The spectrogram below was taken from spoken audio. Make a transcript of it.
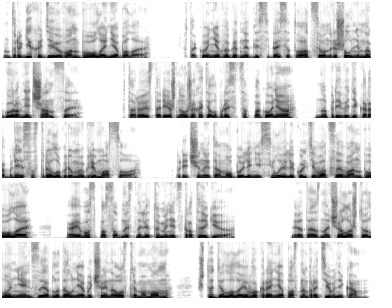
Других идей у Ван Буэлэ не было. В такой невыгодной для себя ситуации он решил немного уравнять шансы. Второй старейшина уже хотел броситься в погоню, но при виде кораблей состроил угрюмую гримасу. Причиной тому были не сила или культивация Ван Буэлла, а его способность на лету менять стратегию. Это означало, что Лун Няньзы обладал необычайно острым умом, что делало его крайне опасным противником.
